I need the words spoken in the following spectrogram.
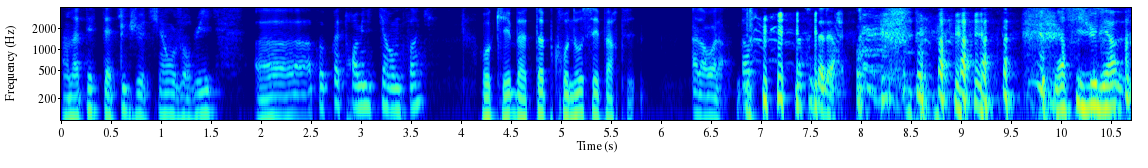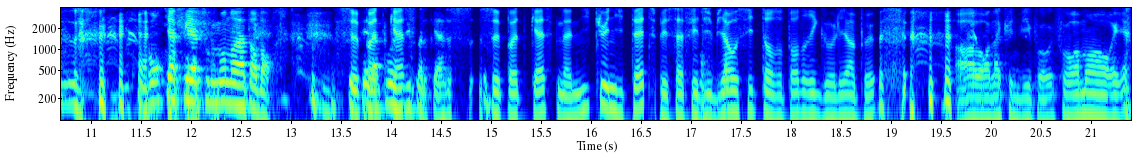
en apnée statique, je tiens aujourd'hui à peu près 3 minutes 45. Ok, bah top chrono, c'est parti. Alors voilà, à tout à l'heure. Merci Julien. Bon café à tout le monde en attendant. Ce podcast, ce podcast n'a ni queue ni tête, mais ça fait du bien aussi de temps en temps de rigoler un peu. oh, on n'a qu'une vie, il faut vraiment en rire.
